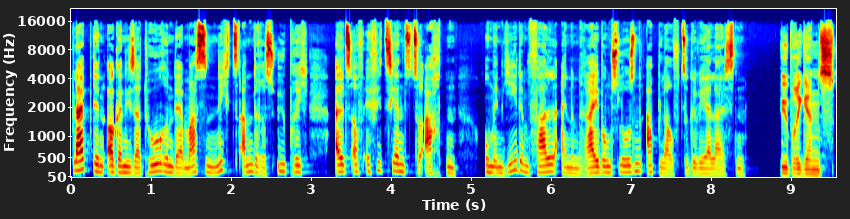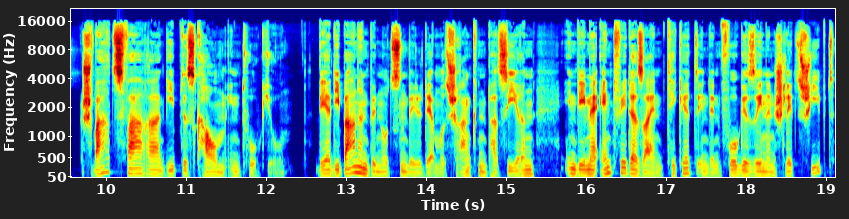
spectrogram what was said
bleibt den Organisatoren der Massen nichts anderes übrig, als auf Effizienz zu achten, um in jedem Fall einen reibungslosen Ablauf zu gewährleisten. Übrigens, Schwarzfahrer gibt es kaum in Tokio. Wer die Bahnen benutzen will, der muss Schranken passieren, indem er entweder sein Ticket in den vorgesehenen Schlitz schiebt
